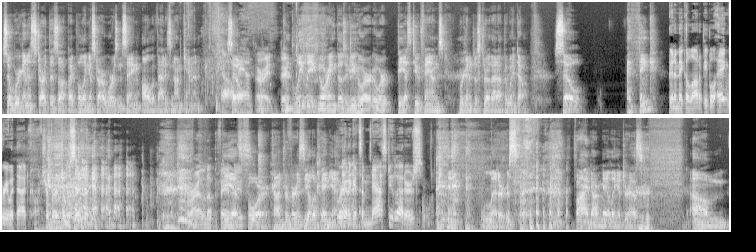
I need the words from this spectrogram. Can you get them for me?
So we're going to start this off by pulling a Star Wars and saying all of that is non-canon. Oh, So- man. All right, fair. Completely ignoring those of you who are who are PS2 fans, we're going to just throw that out the window. So I think Gonna make a lot of people angry with that controversial decision. riling up the fan base. PS4 controversial opinion. We're gonna get some nasty letters. letters. Find our mailing address. Um,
